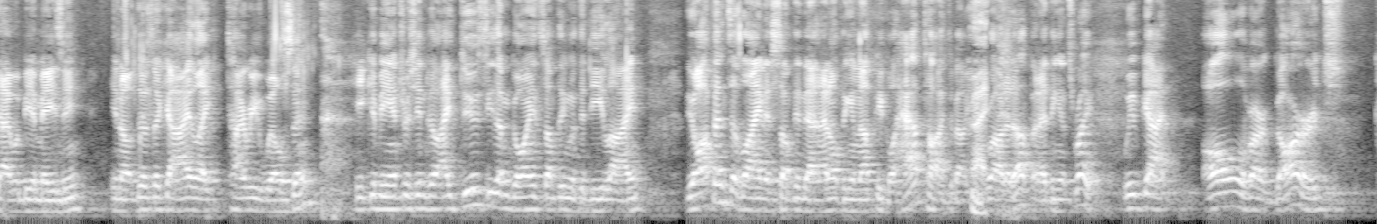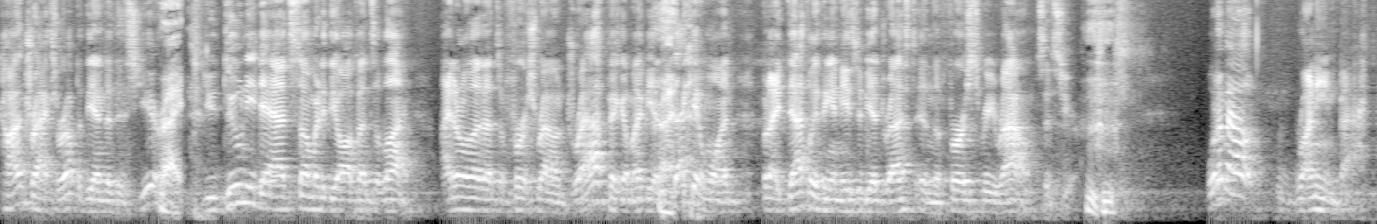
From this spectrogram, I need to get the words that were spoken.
that would be amazing. You know, there's a guy like Tyree Wilson. He could be interesting. To, I do see them going something with the D line. The offensive line is something that I don't think enough people have talked about. You Right. brought it up, and I think it's right. We've got all of our guards contracts are up at the end of this year. Right. You do need to add somebody to the offensive line. I don't know that that's a first round draft pick. It might be a Right. second one, but I definitely think it needs to be addressed in the first three rounds this year. Mm-hmm. What about running back?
